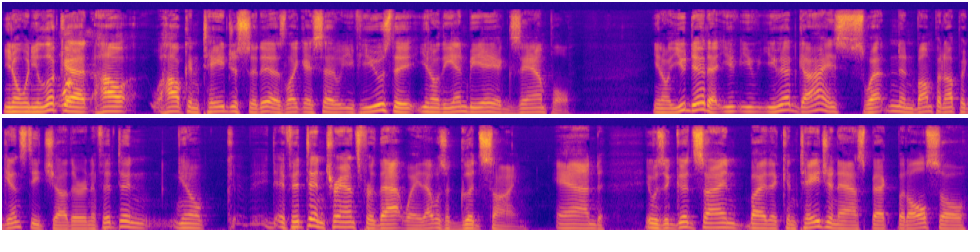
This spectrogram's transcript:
you know when you look Well- at how how contagious it is like i said if you use the you know the nba example you know you did it you you, you had guys sweating and bumping up against each other and if it didn't you know if it didn't transfer that way that was a good sign and it was a good sign by the contagion aspect but also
